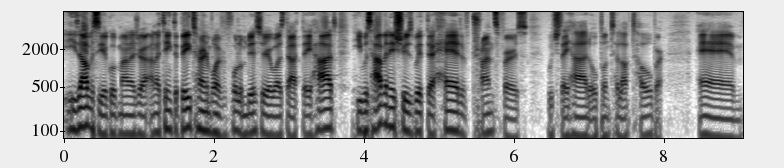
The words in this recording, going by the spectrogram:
he's obviously a good manager. And I think the big turning point for Fulham this year was that they had he was having issues with the head of transfers, which they had up until October, um,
